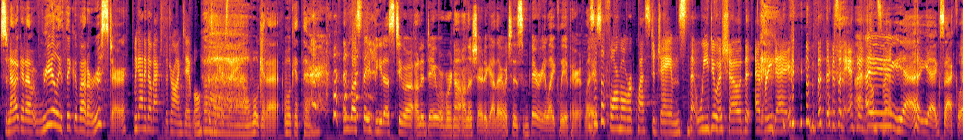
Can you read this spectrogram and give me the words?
So now I gotta really think about a rooster. We got to go back to the drawing table, is what you're saying. We'll get it. We'll get there. Unless they beat us to a, on a day where we're not on the show together, which is very likely, apparently. This is a formal request to James that we do a show that every day that there's an Annie I- announcement. yeah, yeah, exactly.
